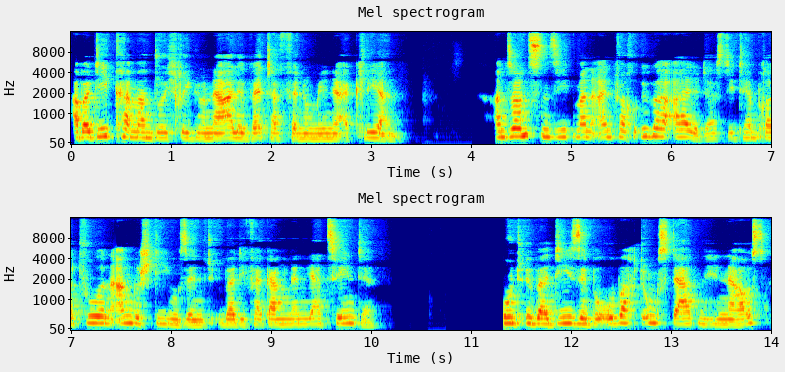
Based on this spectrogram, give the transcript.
aber die kann man durch regionale Wetterphänomene erklären. Ansonsten sieht man einfach überall, dass die Temperaturen angestiegen sind über die vergangenen Jahrzehnte. Und über diese Beobachtungsdaten hinaus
